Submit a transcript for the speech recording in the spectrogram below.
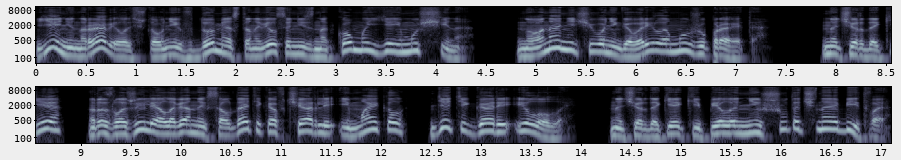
Ей не нравилось, что у них в доме остановился незнакомый ей мужчина. Но она ничего не говорила мужу про это. На чердаке разложили оловянных солдатиков Чарли и Майкл дети Гарри и Лолы. На чердаке кипела нешуточная битва.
